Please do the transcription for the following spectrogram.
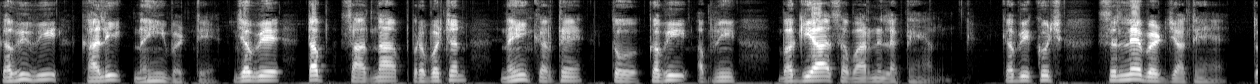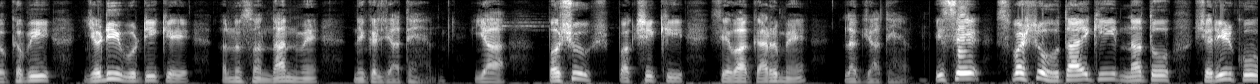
कभी भी खाली नहीं बैठते। जब वे तप साधना प्रवचन नहीं करते तो कभी अपनी बगिया संवारने लगते हैं। कभी कुछ सिलने बैठ जाते हैं तो कभी जड़ी बूटी के अनुसंधान में निकल जाते हैं, या पशु पक्षी की सेवा कार्य में लग जाते हैं। इससे स्पष्ट होता है कि न तो शरीर को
